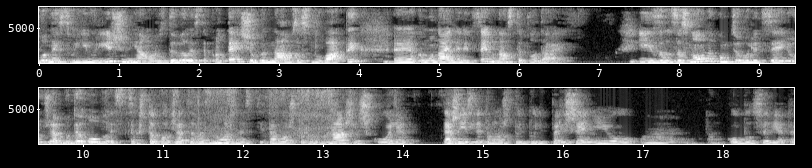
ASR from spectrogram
вони своїм рішенням роздивилися про те, щоб нам заснувати е, комунальний ліцей у нас в Теплодарі. І за- засновником цього ліцею вже буде область. Так что, получается, возможности того, чтобы в нашей школе, даже если это, может быть, будет по решению э, там, облсовета,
